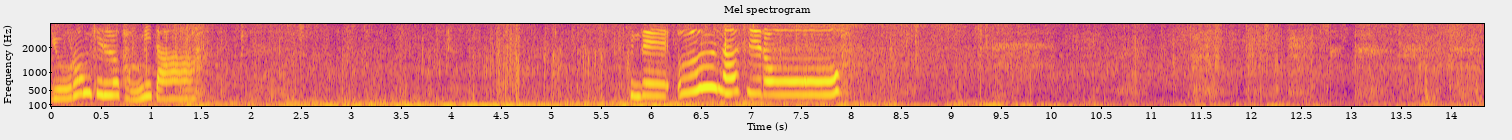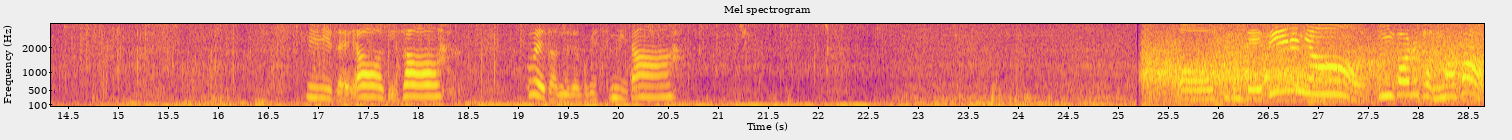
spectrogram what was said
요런 길로 갑니다. 근데 으나 싫어. 이제 여기서 우회전을 해보겠습니다. 어, 지금 내비에는요, 이거를 건너서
